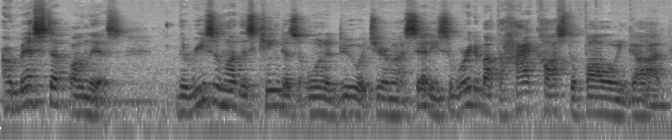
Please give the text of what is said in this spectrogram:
are messed up on this the reason why this king doesn't want to do what Jeremiah said, he's worried about the high cost of following God.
